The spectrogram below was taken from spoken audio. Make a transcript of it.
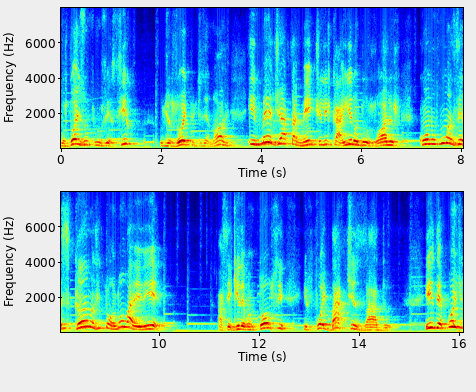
nos dois últimos versículos, o 18 e 19. Imediatamente lhe caíram dos olhos como umas escamas e tornou a ver. A seguir levantou-se e foi batizado. E depois de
